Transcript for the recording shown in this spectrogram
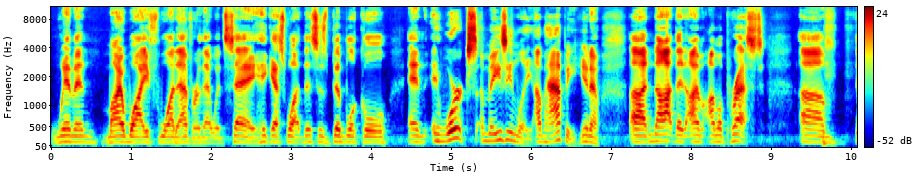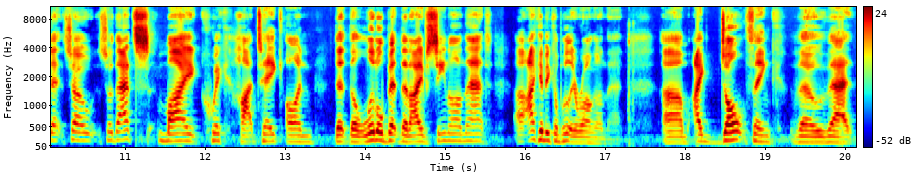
women, my wife, whatever, that would say, "Hey, guess what? This is biblical." And it works amazingly. I'm happy, you know. Uh, not that I'm, I'm oppressed. Um, that so so that's my quick hot take on that. The little bit that I've seen on that, uh, I could be completely wrong on that. Um, I don't think though that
